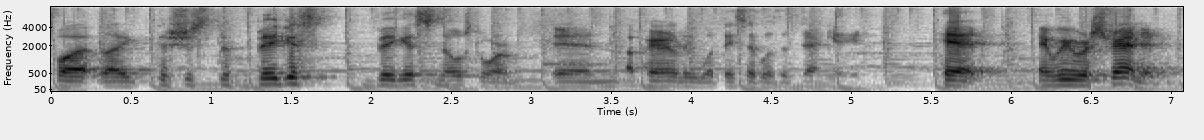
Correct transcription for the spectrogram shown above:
But like, there's just the biggest, biggest snowstorm in apparently what they said was a decade hit, and we were stranded.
